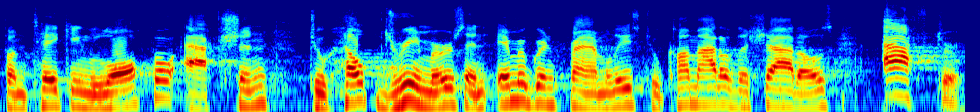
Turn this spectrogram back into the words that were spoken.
from taking lawful action to help dreamers and immigrant families to come out of the shadows after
